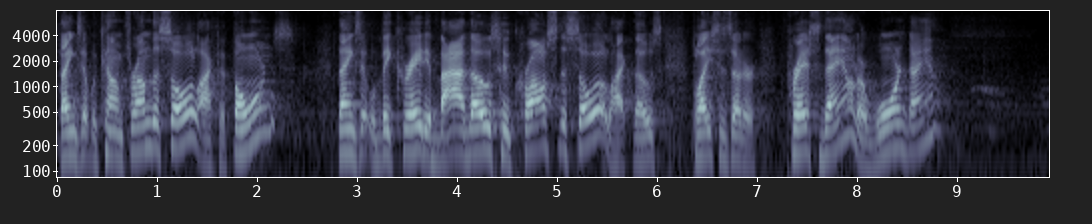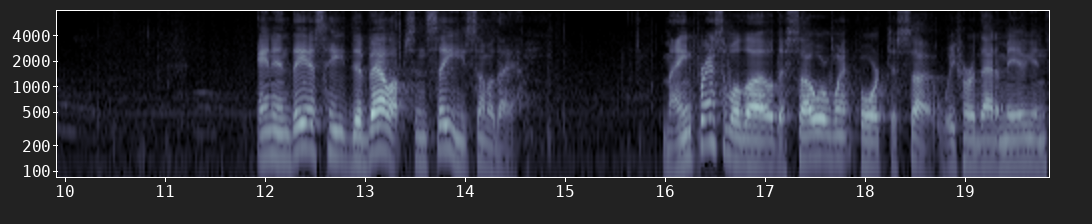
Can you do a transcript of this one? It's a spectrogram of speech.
things that would come from the soil, like the thorns, things that would be created by those who cross the soil, like those places that are pressed down or worn down. And in this, he develops and sees some of that. Main principle, though, the sower went forth to sow. We've heard that a million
